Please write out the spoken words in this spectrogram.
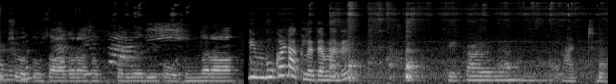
इक्षोतु सागरा सर्वे दीप सुंदरा. लिंबू का टाकलं त्यामध्ये? ते काढलं. अच्छा.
